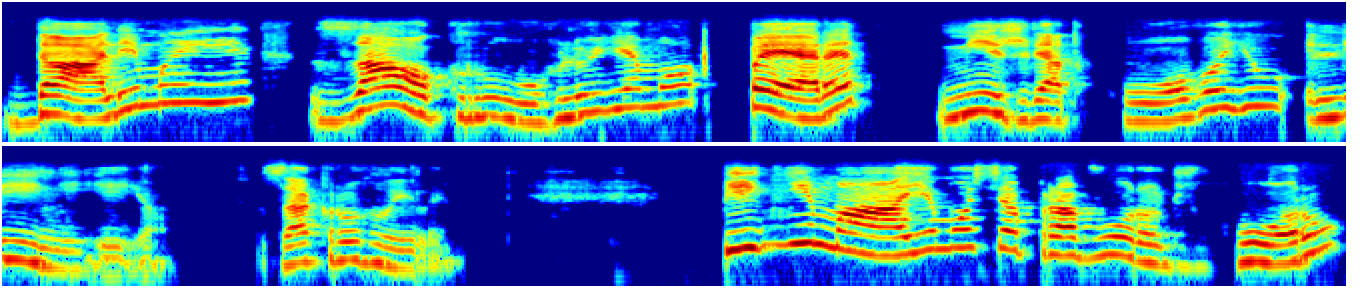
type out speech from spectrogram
Далі ми її заокруглюємо перед міжрядковою лінією. Закруглили. Піднімаємося праворуч вгору,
